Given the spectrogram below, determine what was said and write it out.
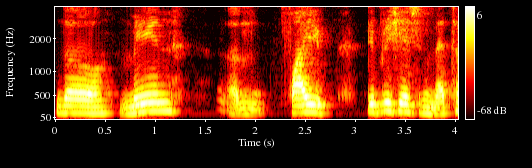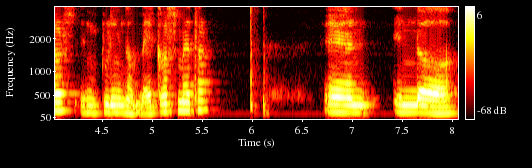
the main um, five depreciation methods including the MACRS method. And in the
